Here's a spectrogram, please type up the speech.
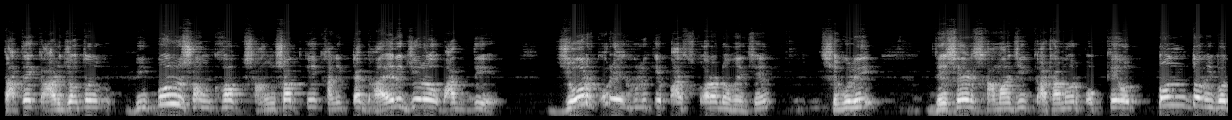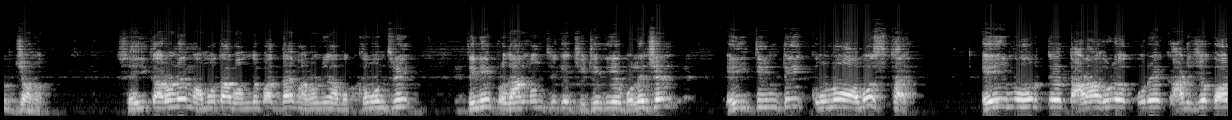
তাতে কার্যত বিপুল সংখ্যক সাংসদকে খানিকটা গায়ের জোরেও বাদ দিয়ে জোর করে এগুলিকে পাস করানো হয়েছে। সেগুলি দেশের সামাজিক কাঠামোর পক্ষে অত্যন্ত বিপজ্জনক। সেই কারণে মমতা বন্দ্যোপাধ্যায়, মাননীয় মুখ্যমন্ত্রী, তিনি প্রধানমন্ত্রীকে চিঠি দিয়ে বলেছেন, এই তিনটি কোনো অবস্থায় এই মুহূর্তে তাড়াহুড়ো করে কার্যকর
